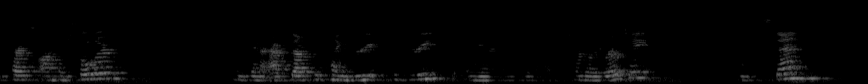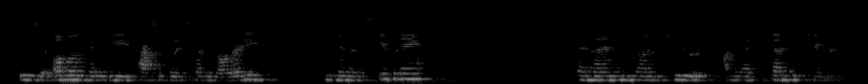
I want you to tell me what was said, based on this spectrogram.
depress on his shoulder. He's gonna abduct to 10 degrees and I'm gonna externally rotate and extend. His elbow is gonna be passively extended already. He's gonna supinate and then he's going to, I'm gonna extend his fingers.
